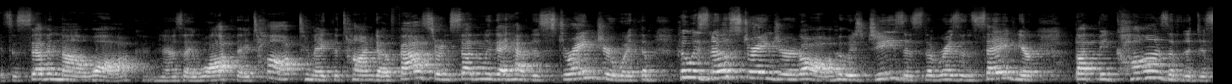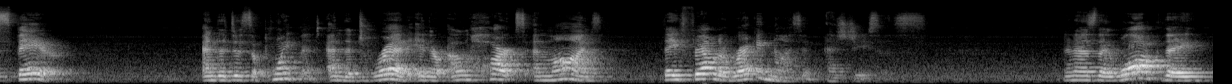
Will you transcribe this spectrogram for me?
it's a seven mile walk. And as they walk, they talk to make the time go faster. And suddenly they have this stranger with them who is no stranger at all, who is Jesus, the risen Savior. But because of the despair and the disappointment and the dread in their own hearts and lives, they fail to recognize him as Jesus. And as they walk, they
